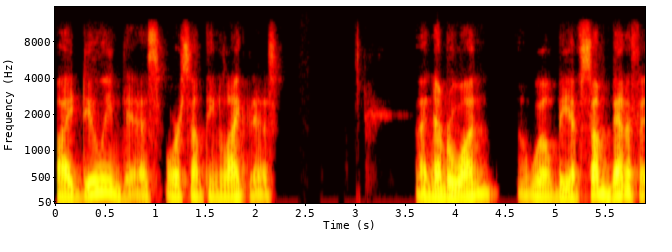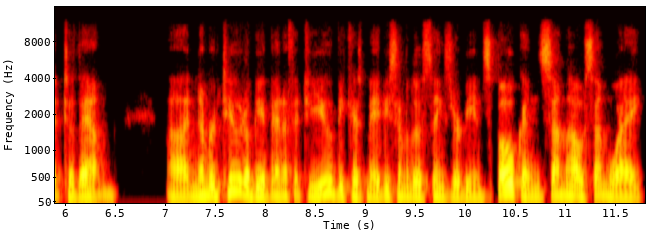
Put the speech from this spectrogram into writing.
by doing this or something like this, uh, number one will be of some benefit to them uh, number two, it'll be a benefit to you because maybe some of those things are being spoken somehow, some way,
